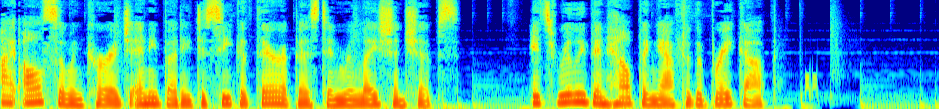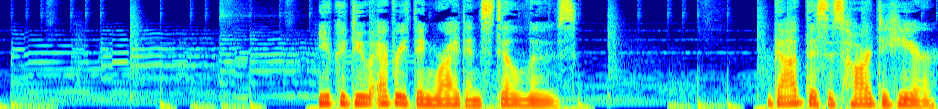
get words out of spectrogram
I also encourage anybody to seek a therapist in relationships. It's really been helping after the breakup. You could do everything right and still lose. God, this is hard to hear,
